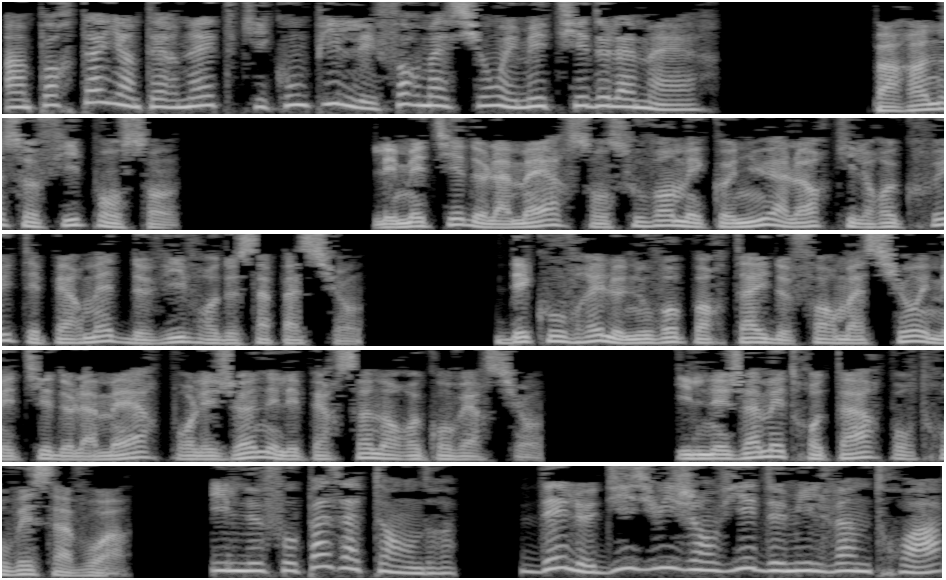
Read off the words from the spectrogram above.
Un portail internet qui compile les formations et métiers de la mer. Par Anne-Sophie Ponson. Les métiers de la mer sont souvent méconnus alors qu'ils recrutent et permettent de vivre de sa passion. Découvrez le nouveau portail de formation et métiers de la mer pour les jeunes et les personnes en reconversion. Il n'est jamais trop tard pour trouver sa voie. Il ne faut pas attendre. Dès le 18 janvier 2023,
